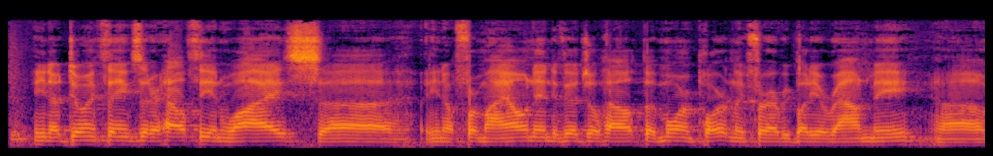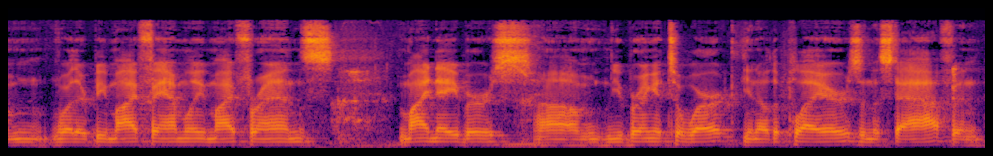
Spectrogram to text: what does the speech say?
you know, doing things that are healthy and wise, uh, you know, for my own individual health, but more importantly for everybody around me, um, whether it be my family, my friends, my neighbors. Um, you bring it to work, you know, the players and the staff, and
